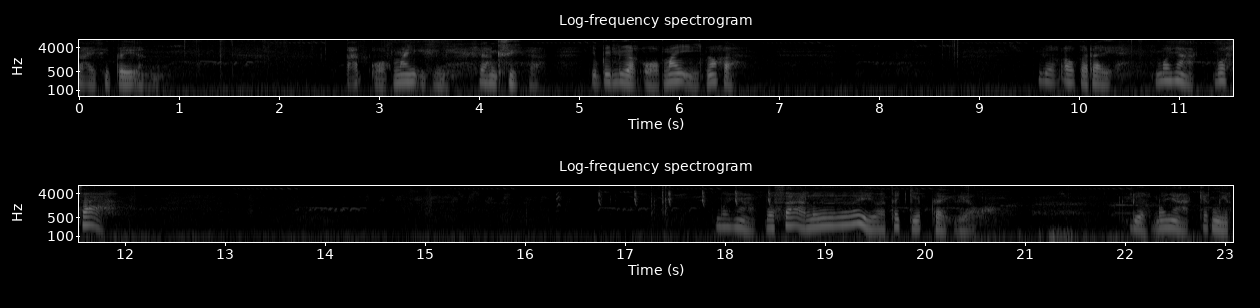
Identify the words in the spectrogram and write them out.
กายสิไปอัน ตัดออกไม่อีกนี่ช่างสิค่ะจะไปเลือกออกไม่อีกเนาะค่ะ เลือกเอากระไดบ่ยากบ่ซ่า บ่อยากบ่ซ่าเลยว่าถ้าเก็บได้แล้วเลือกบ่อยากจักเม็ด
